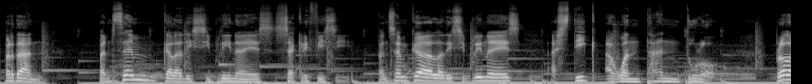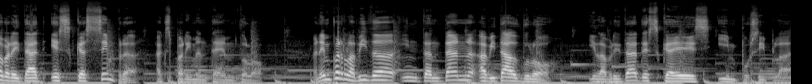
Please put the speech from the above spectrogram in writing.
Per tant, pensem que la disciplina és sacrifici. Pensem que la disciplina és estic aguantant dolor. Però la veritat és que sempre experimentem dolor. Anem per la vida intentant evitar el dolor, i la veritat és que és impossible.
